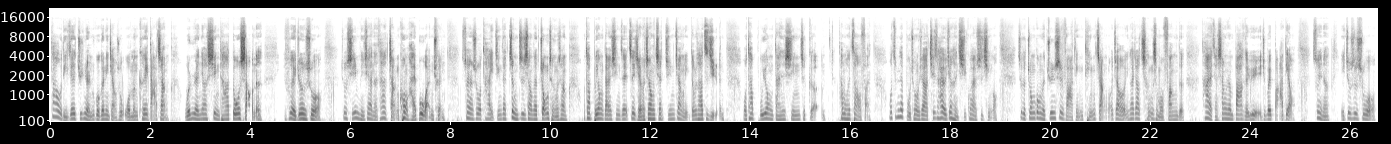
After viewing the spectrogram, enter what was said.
到底这些军人如果跟你讲说我们可以打仗，文人要信他多少呢？所以就是说，就习近平现在呢，他的掌控还不完全。虽然说他已经在政治上、在忠诚上，他不用担心这这几个将将军将领都是他自己人，哦，他不用担心这个他们会造反。我这边再补充一下，其实还有一件很奇怪的事情哦，这个中共的军事法庭庭长哦，叫应该叫陈什么方的，他也才上任八个月，也就被拔掉。所以呢，也就是说，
